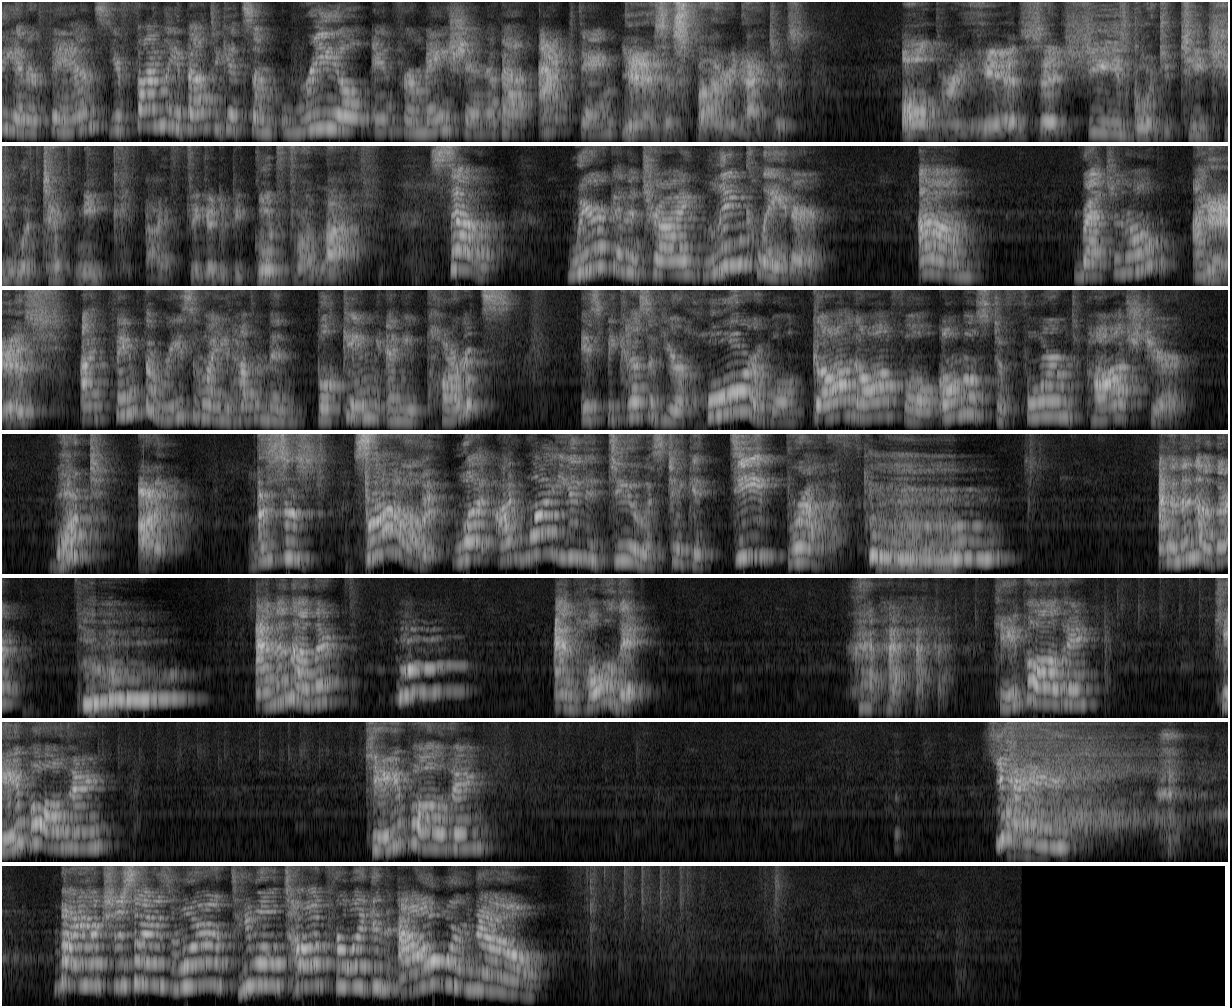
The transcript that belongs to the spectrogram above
theater fans. You're finally about to get some real information about acting. Yes, aspiring actors. Aubrey here says she's going to teach you a technique. I figured it'd be good for a laugh. So, we're gonna try Linklater. Um, Reginald, I, Yes? I think the reason why you haven't been booking any parts is because of your horrible, god awful, almost deformed posture. What? What I want you to do is take a deep breath. and another. and another. and hold it. Keep holding. Keep holding. Keep holding. Yay! My exercise worked! He won't talk for like an hour.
